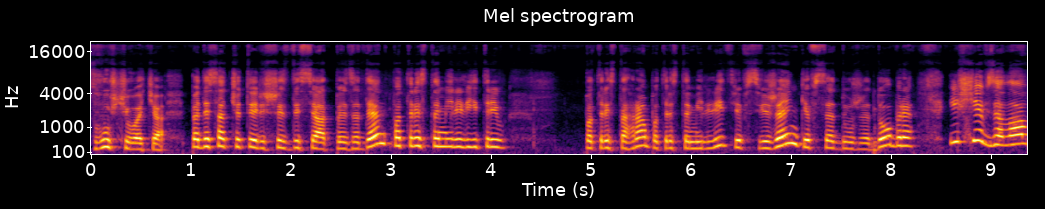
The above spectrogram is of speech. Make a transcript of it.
згущувача. 54,60 президент по 300 мл. По 300 грам, по 300 мл, свіженьке, все дуже добре. І ще взяла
